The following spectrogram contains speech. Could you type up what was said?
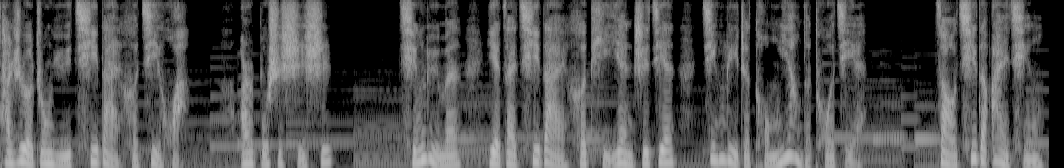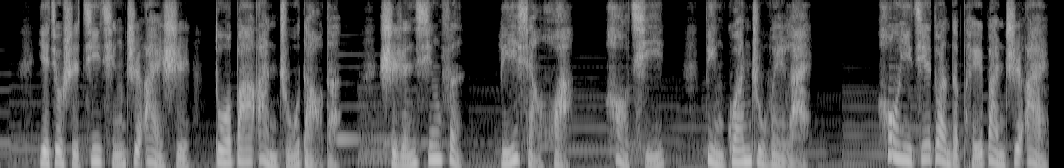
他热衷于期待和计划，而不是实施。情侣们也在期待和体验之间经历着同样的脱节。早期的爱情，也就是激情之爱，是多巴胺主导的，使人兴奋、理想化、好奇，并关注未来。后一阶段的陪伴之爱，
